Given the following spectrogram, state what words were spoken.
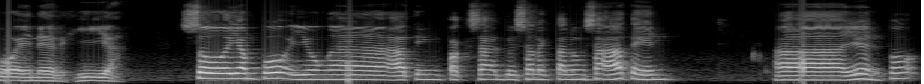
o enerhiya. So, yan po yung uh, ating paksa doon sa nagtanong sa atin. Uh, yun po.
